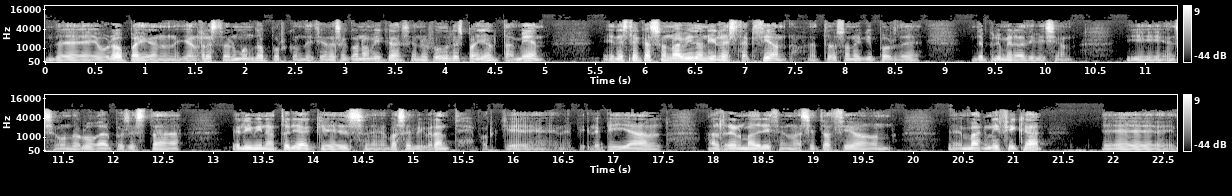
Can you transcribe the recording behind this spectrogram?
de Europa y el, y el resto del mundo por condiciones económicas, en el fútbol español también. En este caso no ha habido ni la excepción, todos son equipos de, de primera división. Y en segundo lugar, pues esta eliminatoria que es eh, va a ser vibrante, porque le, le pilla al, al Real Madrid en una situación eh, magnífica. Eh,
